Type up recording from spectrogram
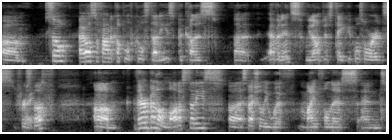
Um, so I also found a couple of cool studies because uh, evidence. We don't just take people's words for Right. stuff. Um, there have been a lot of studies, uh, especially with mindfulness and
